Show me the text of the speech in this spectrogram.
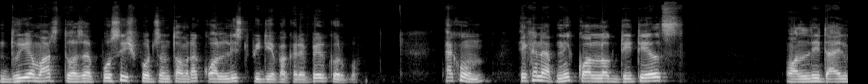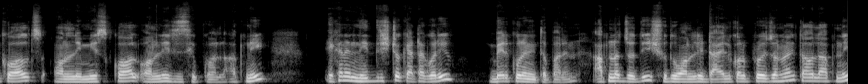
দুইয়ে মার্চ দু হাজার পঁচিশ পর্যন্ত আমরা কল লিস্ট পিডিএফ আকারে বের করব। এখন এখানে আপনি call log details only dial calls only miss call only receive call আপনি এখানে নির্দিষ্ট ক্যাটাগরি বের করে নিতে পারেন। আপনার যদি শুধু অনলি ডায়াল কল প্রয়োজন হয়, তাহলে আপনি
